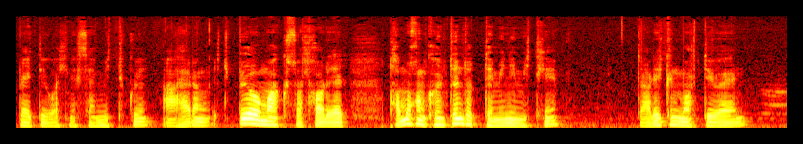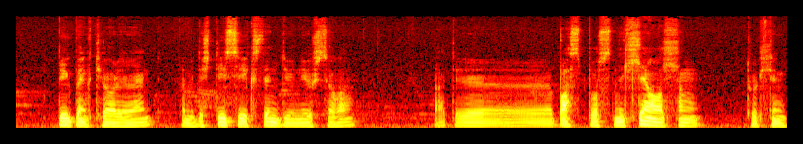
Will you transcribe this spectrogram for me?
байдгийг бол нэг сайн мэдэхгүй. А харин HBO Max болохоор яг томоохон контентуудтай миний мэдх юм. За Rick and Morty байна. Big Bang Theory байна. Мэдээж DC Extended Universe байгаа. А тэгээ бас бус нэлээд олон төрлийн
